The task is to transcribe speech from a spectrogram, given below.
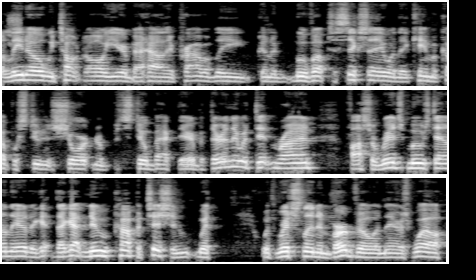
Aledo, we talked all year about how they're probably going to move up to 6A, where they came a couple students short and are still back there. But they're in there with Denton Ryan. Fossil Ridge moves down there. They get they got new competition with with Richland and Birdville in there as well.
